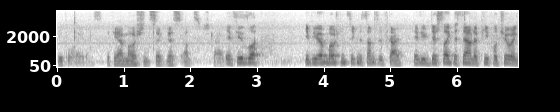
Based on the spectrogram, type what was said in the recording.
People hate us. If you have motion sickness, unsubscribe. If you look, if you have motion sickness, unsubscribe. If you dislike the sound of people chewing,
